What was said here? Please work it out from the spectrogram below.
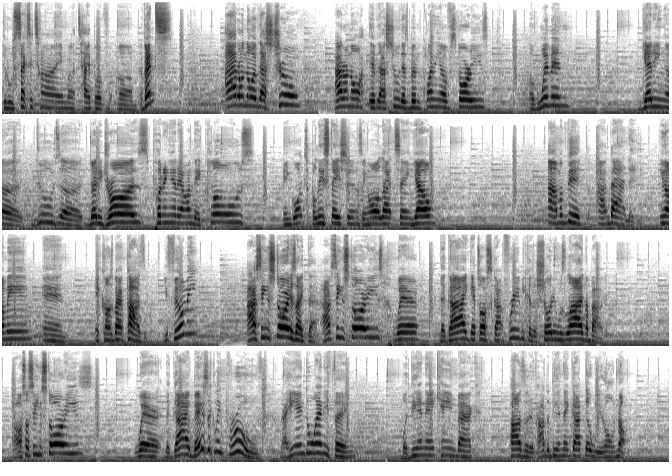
through sexy time type of um, events I don't know if that's true. I don't know if that's true. There's been plenty of stories of women getting uh dudes uh dirty drawers, putting it on their clothes, and going to police stations and all that, saying, "Yo, I'm a victim. I'm violated." You know what I mean? And it comes back positive. You feel me? I've seen stories like that. I've seen stories where the guy gets off scot free because the shorty was lying about it. I also seen stories where the guy basically proved that he ain't do anything, but DNA came back positive. How the DNA got there, we don't know.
